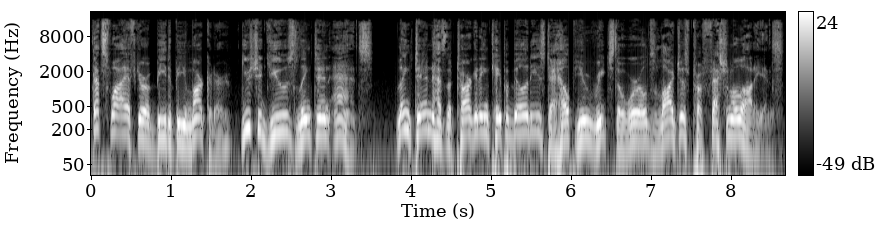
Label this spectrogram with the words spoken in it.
That's why, if you're a B2B marketer, you should use LinkedIn ads. LinkedIn has the targeting capabilities to help you reach the world's largest professional audience.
